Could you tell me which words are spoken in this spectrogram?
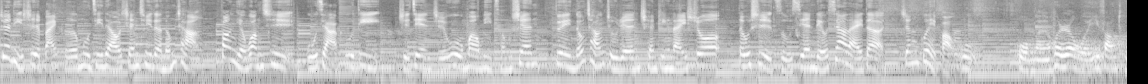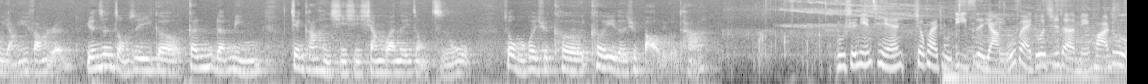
这里是白河木基寮山区的农场，放眼望去，五甲腹地，只见植物茂密丛生。对农场主人陈平来说，都是祖先留下来的珍贵宝物。我们会认为一方土养一方人，原生种是一个跟人民健康很息息相关的一种植物，所以我们会去刻刻意的去保留它。五十年前，这块土地饲养五百多只的梅花鹿，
